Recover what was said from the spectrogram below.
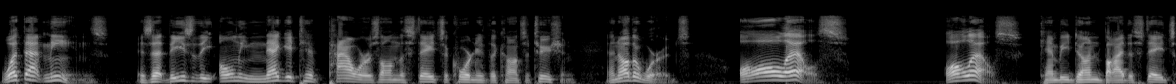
What that means is that these are the only negative powers on the states according to the Constitution. In other words, all else, all else can be done by the states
